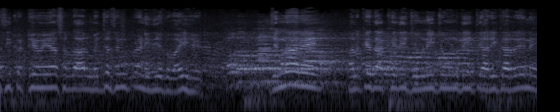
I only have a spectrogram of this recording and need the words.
ਅਸੀਂ ਇਕੱਠੇ ਹੋਏ ਹਾਂ ਸਰਦਾਰ ਮੇਜਰ ਸਿੰਘ ਭੈਣੀ ਦੀ ਅਗਵਾਈ ਹੇਠ। ਜਿਨ੍ਹਾਂ ਨੇ ਹਲਕੇ ਦਾਖੇ ਦੀ ਜਿਮਣੀ ਚੋਣ ਦੀ ਤਿਆਰੀ ਕਰ ਰਹੇ ਨੇ।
